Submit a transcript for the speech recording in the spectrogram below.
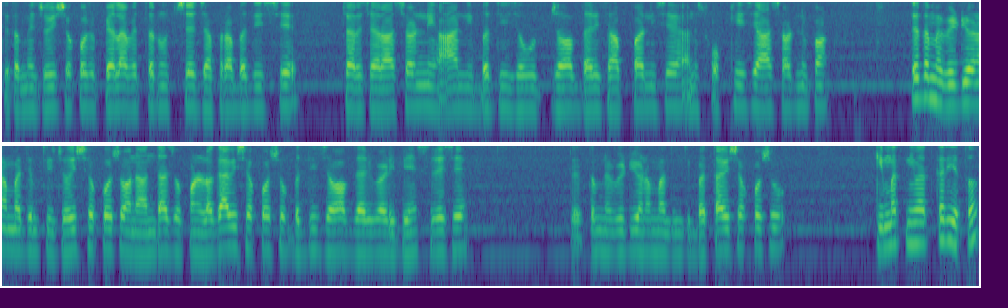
તે તમે જોઈ શકો છો. પહેલાં વેતરનું જ છે, જાફરાબાદી છે. ચારે ચાર આસળની આની બધી જવાબદારી આપવાની છે અને ચોખ્ખી છે આસળની પણ. તે તમે વિડીયોના માધ્યમથી જોઈ શકો છો અને અંદાજો પણ લગાવી શકો છો. બધી જવાબદારીવાળી ભેંસ રહેશે. તે તમને વિડીયોના માધ્યમથી બતાવી શકો છો. કિંમતની વાત કરીએ તો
